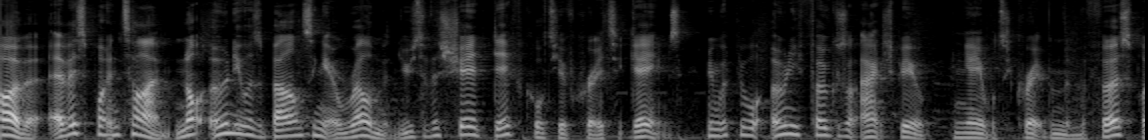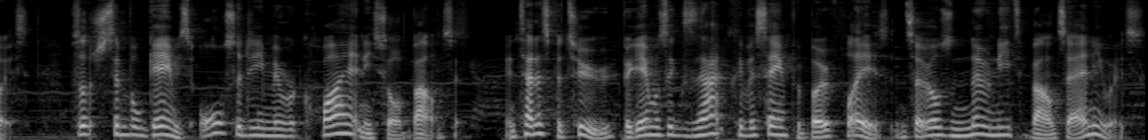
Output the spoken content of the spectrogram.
However, at this point in time, not only was balancing irrelevant due to the sheer difficulty of creating games, meaning with people only focus on actually being able to create them in the first place, such simple games also didn't even require any sort of balancing. In Tennis for 2, the game was exactly the same for both players, and so there was no need to balance it anyways.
